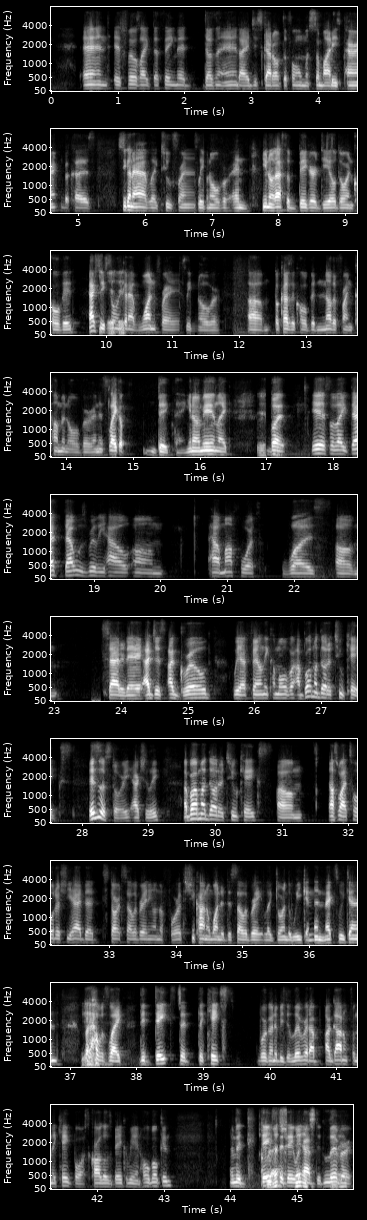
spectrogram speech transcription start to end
and it feels like the thing that doesn't end. I just got off the phone with somebody's parent because she's gonna have like two friends sleeping over, and you know that's a bigger deal during COVID. Actually, she's only gonna have one friend sleeping over um, because of COVID, another friend coming over, and it's like a big thing. You know what I mean? Like, yeah. but yeah, so like that that was really how um how my fourth was um Saturday. I just I grilled. We had family come over. I brought my daughter two cakes. This is a story actually. I brought my daughter two cakes. Um, that's why I told her she had to start celebrating on the fourth. She kind of wanted to celebrate like during the week and then next weekend. But yeah. I was like, the dates that the cakes were going to be delivered, I, I, got them from the cake boss, Carlo's Bakery in Hoboken. And the dates oh, that they would have delivered,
